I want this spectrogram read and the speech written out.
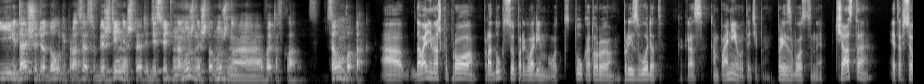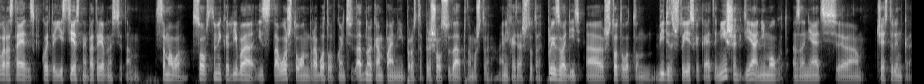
и дальше идет долгий процесс убеждения, что это действительно нужно и что нужно в это вкладываться. В целом вот так. А, давай немножко про продукцию проговорим, вот ту, которую производят как раз компании вот эти производственные. Часто это все вырастает из какой-то естественной потребности там самого собственника, либо из того, что он работал в какой-нибудь одной компании и просто пришел сюда, потому что они хотят что-то производить, а что-то вот он видит, что есть какая-то ниша, где они могут занять э, часть рынка.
